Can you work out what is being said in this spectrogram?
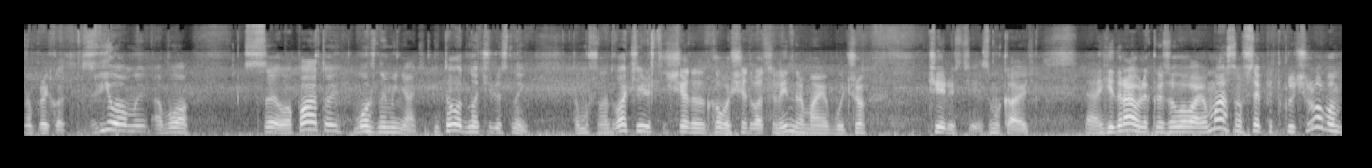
наприклад, з вілами або з лопатою можна міняти. І то одночелюсний. Тому що на два челюсті ще додатково ще два циліндри має бути, що челюсті змикають. Е, Гідравлікою заливаю масло, все під ключ робимо,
